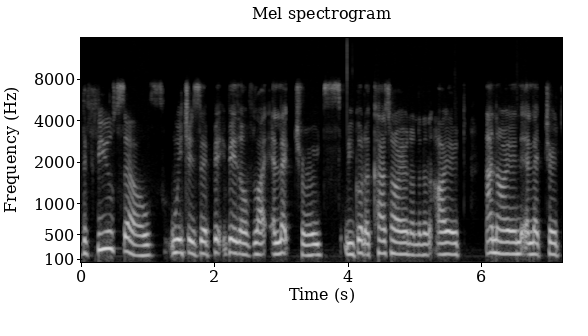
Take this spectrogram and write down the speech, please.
The fuel cells, which is a bit, bit of like electrodes, we've got a cation and an ion, anion electrode.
